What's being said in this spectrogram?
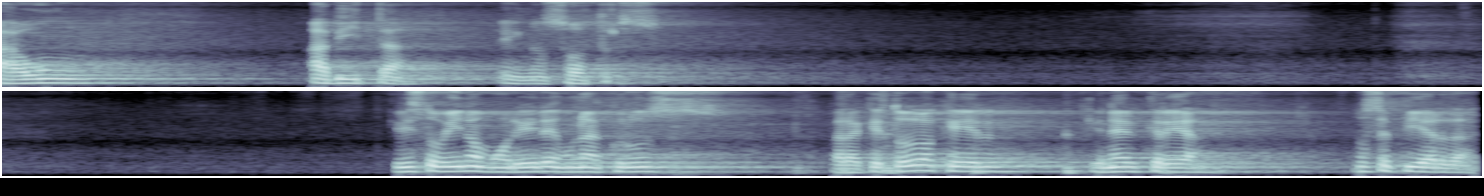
aún habita en nosotros. Cristo vino a morir en una cruz para que todo aquel que en Él crea no se pierda,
